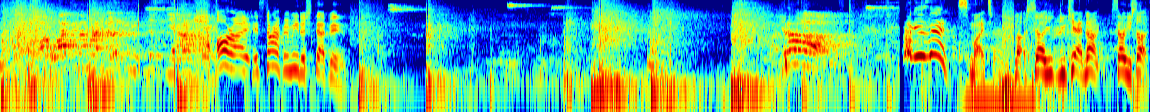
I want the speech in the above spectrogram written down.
Oh, watching I'm not dunking. Just, yeah, I. All right, it's time for me to step in. Yeah. What is that? It's my turn. No, Cel, you, you can't dunk. Cel, you suck.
